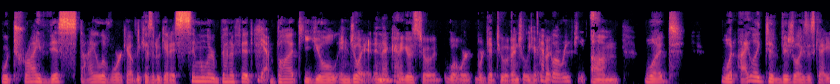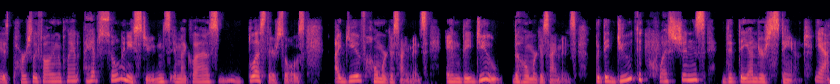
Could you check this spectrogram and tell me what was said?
we'll try this style of workout because it'll get a similar benefit, Yep. but you'll enjoy it. And Mhm. that kind of goes to what we're, we'll get to eventually here. Tempo But repeats. um, what what I like to visualize this guy is partially following the plan. I have so many students in my class, bless their souls. I give homework assignments and they do the homework assignments, but they do the questions that they understand. yeah.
